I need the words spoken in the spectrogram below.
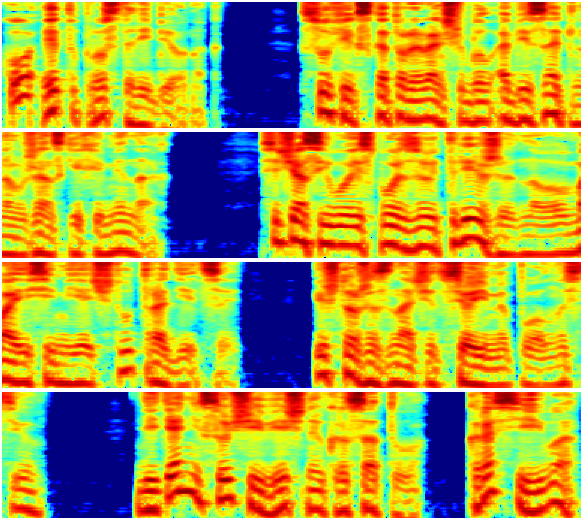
«Ко» — это просто ребенок. Суффикс, который раньше был обязательным в женских именах. Сейчас его используют реже, но в моей семье чтут традиции. И что же значит все имя полностью? Дитя, несущее вечную красоту. Красиво,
